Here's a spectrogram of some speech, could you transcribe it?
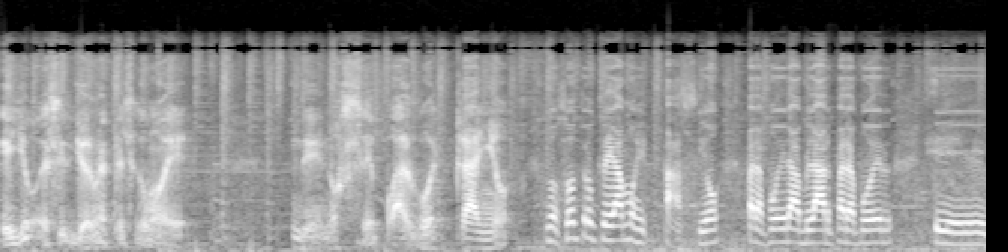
Y yo, es decir, yo era una especie como de, de no sé, pues, algo extraño. Nosotros creamos espacio para poder hablar, para poder, eh,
